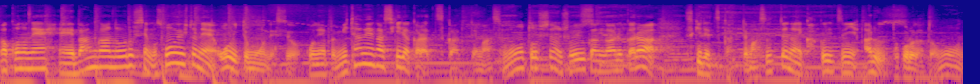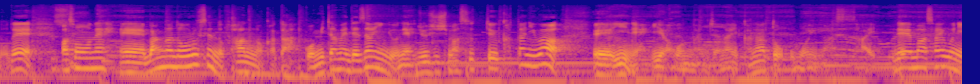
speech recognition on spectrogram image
まあ、このね、えー、バンガードオルフセンもそういう人ね多いと思うんですよ。このやっぱ見た目が好きだから使ってます。ものとしての所有感があるから好きで使ってますっていうのは、ね、確実にあるところだと思うので、まあ、そのね、えー、バンガードオルフセンのファンの方こう見た目デザインをね重視しますっていう方には、えー、いいねイヤホンなんじゃないかなと思います。はい、でまあ最後に、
